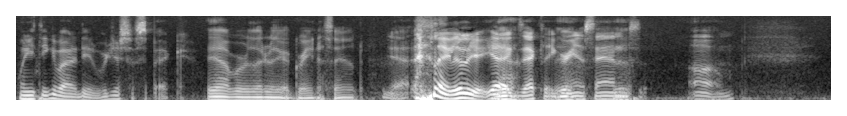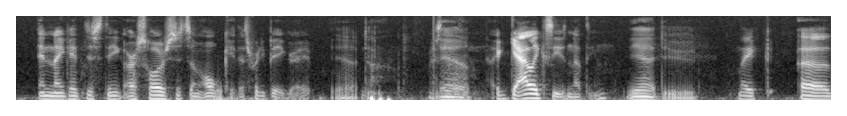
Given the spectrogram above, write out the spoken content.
when you think about it, dude, we're just a speck. yeah. We're literally a grain of sand. Yeah. like literally, yeah, Yeah, exactly. A yeah, grain of sand. Um and like I just think our solar system, oh, okay, that's pretty big, right? Yeah, No, Yeah. nothing. A galaxy is nothing. yeah, dude. Like, uh,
